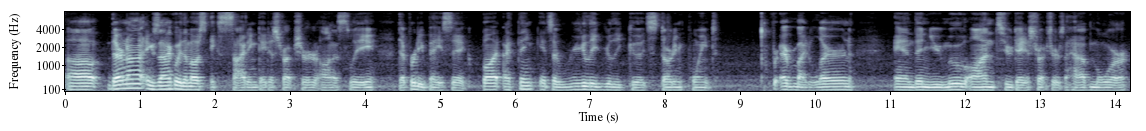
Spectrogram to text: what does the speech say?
Uh, they're not exactly the most exciting data structure, honestly. They're pretty basic, but I think it's a really, really good starting point for everybody to learn. And then you move on to data structures that have more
